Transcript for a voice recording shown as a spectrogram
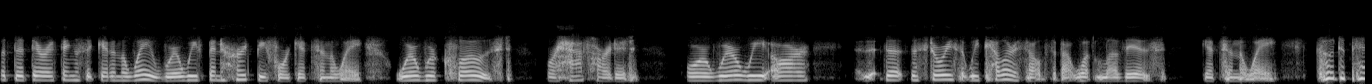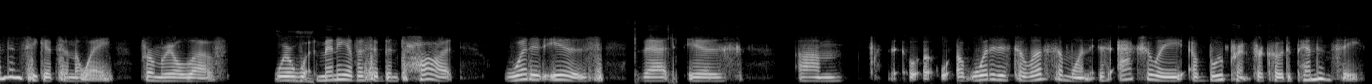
But that there are things that get in the way where we've been hurt before gets in the way, where we're closed or half-hearted, or where we are the the stories that we tell ourselves about what love is gets in the way. Codependency gets in the way from real love, where mm-hmm. many of us have been taught what it is that is um, what it is to love someone is actually a blueprint for codependency.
